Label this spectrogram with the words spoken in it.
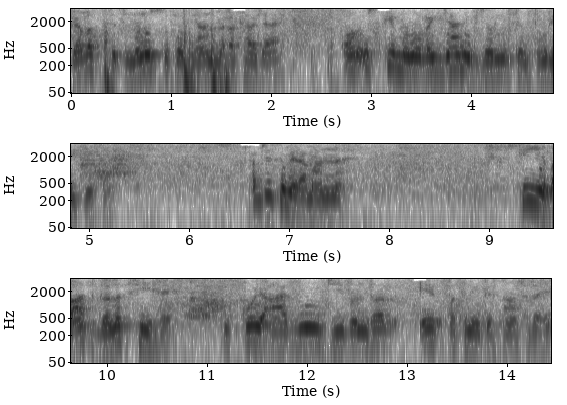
व्यवस्थित मनुष्य को ध्यान में रखा जाए और उसकी मनोवैज्ञानिक जरूरतें पूरी की जाए। अब जैसे मेरा मानना है कि ये बात गलत ही है कि कोई आदमी जीवन भर एक पत्नी के साथ रहे।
